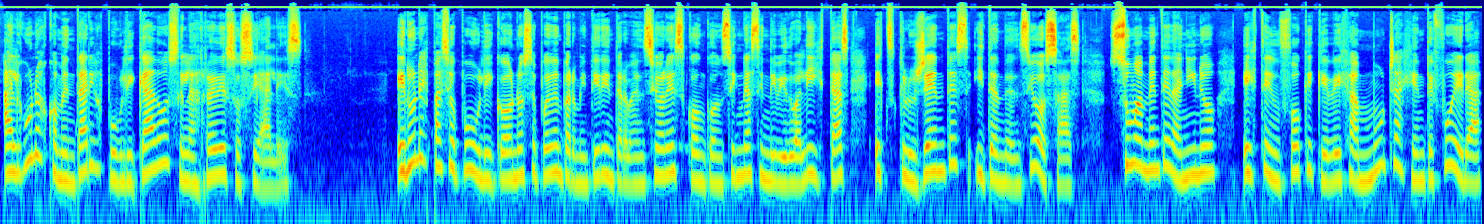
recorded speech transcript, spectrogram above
Algunos comentarios publicados en las redes sociales. En un espacio público no se pueden permitir intervenciones con consignas individualistas, excluyentes y tendenciosas. Sumamente dañino este enfoque que deja mucha gente fuera,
